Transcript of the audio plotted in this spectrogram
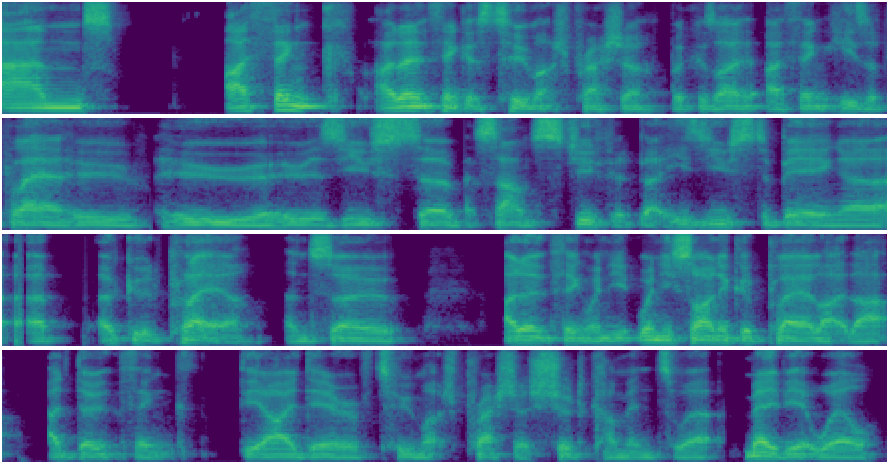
And I think I don't think it's too much pressure because I, I think he's a player who who who is used to sounds stupid, but he's used to being a, a, a good player. And so I don't think when you when you sign a good player like that, I don't think the idea of too much pressure should come into it. Maybe it will,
